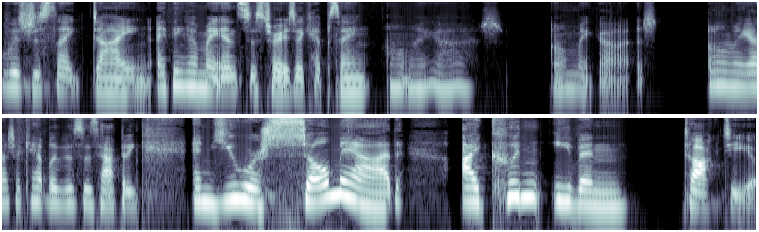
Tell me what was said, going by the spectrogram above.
was just like dying. I think on my Insta stories, I kept saying, "Oh my gosh, oh my gosh, oh my gosh, I can't believe this is happening." And you were so mad, I couldn't even talk to you.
